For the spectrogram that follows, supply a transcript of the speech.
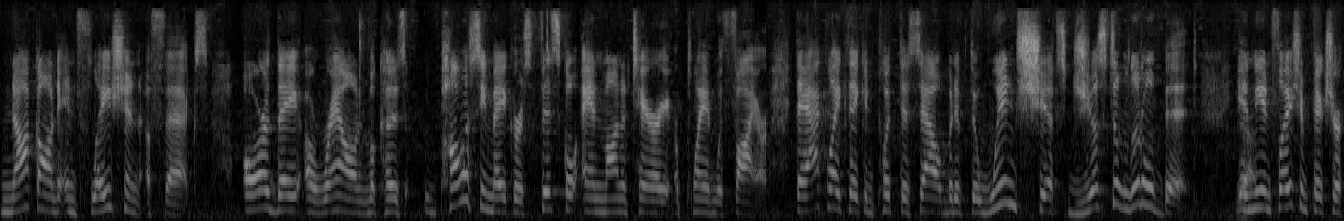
knock on inflation effects, are they around? Because policymakers, fiscal and monetary, are playing with fire. They act like they can put this out, but if the wind shifts just a little bit, in the inflation picture,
